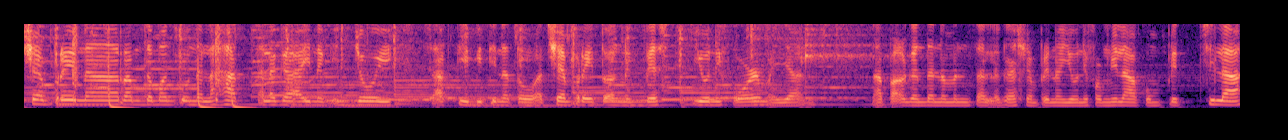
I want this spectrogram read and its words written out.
syempre naramdaman ko na lahat talaga ay nag-enjoy sa activity na to at syempre ito ang nag-best uniform, ayan. Napakaganda naman talaga syempre ng uniform nila, complete sila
